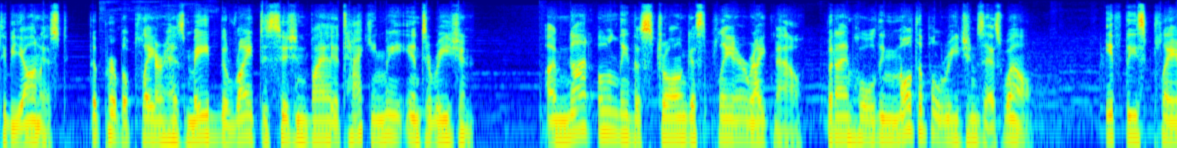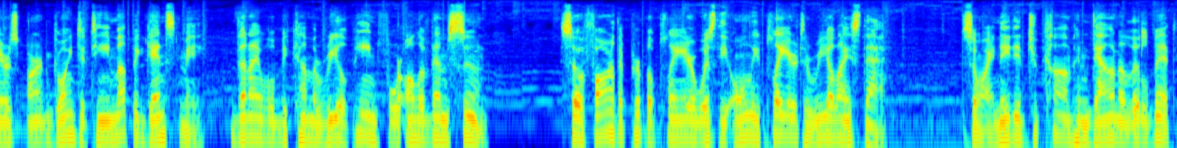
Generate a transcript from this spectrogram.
To be honest, the purple player has made the right decision by attacking me into region. I'm not only the strongest player right now, but I'm holding multiple regions as well. If these players aren't going to team up against me, then I will become a real pain for all of them soon. So far the purple player was the only player to realize that. So I needed to calm him down a little bit.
